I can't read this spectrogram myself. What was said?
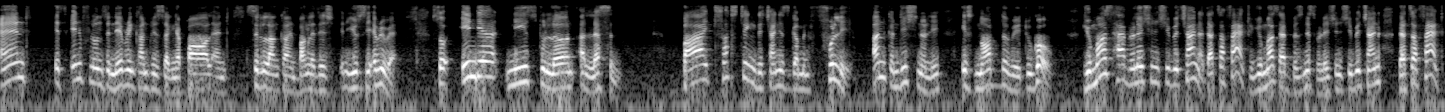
And its influence in neighboring countries like Nepal and Sri Lanka and Bangladesh, you see everywhere. So India needs to learn a lesson by trusting the Chinese government fully, unconditionally, is not the way to go. You must have relationship with China. That's a fact. You must have business relationship with China. That's a fact.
